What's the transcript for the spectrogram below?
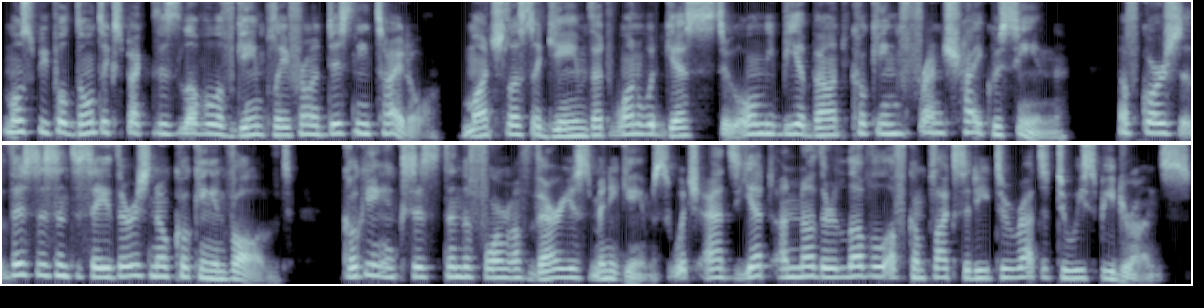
Most people don't expect this level of gameplay from a Disney title, much less a game that one would guess to only be about cooking French high cuisine. Of course, this isn't to say there is no cooking involved. Cooking exists in the form of various minigames, which adds yet another level of complexity to Ratatouille speedruns.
